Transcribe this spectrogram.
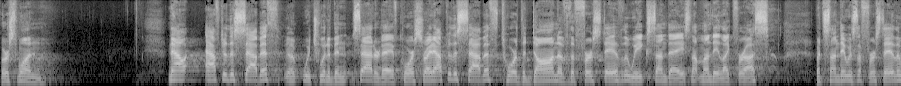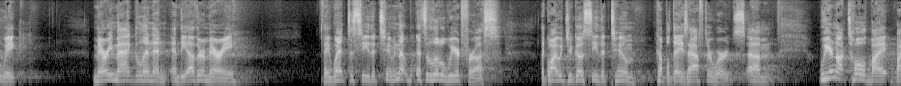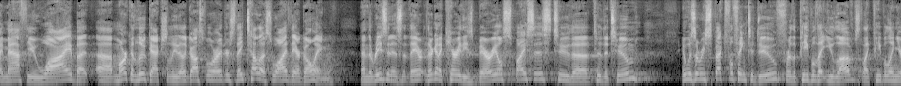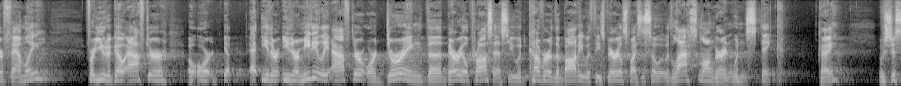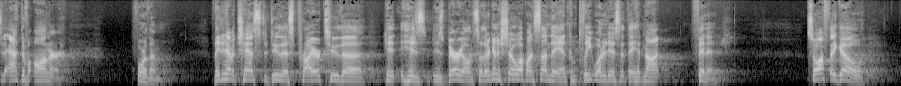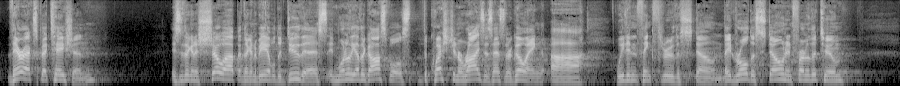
Verse 1. Now, after the Sabbath, uh, which would have been Saturday, of course, right after the Sabbath, toward the dawn of the first day of the week, Sunday, it's not Monday like for us, but Sunday was the first day of the week. Mary Magdalene and, and the other Mary, they went to see the tomb. And that, that's a little weird for us. Like, why would you go see the tomb a couple days afterwards? Um, we are not told by, by Matthew why, but uh, Mark and Luke, actually, the other gospel writers, they tell us why they're going. And the reason is that they're, they're going to carry these burial spices to the, to the tomb. It was a respectful thing to do for the people that you loved, like people in your family, for you to go after or, or either, either immediately after or during the burial process, you would cover the body with these burial spices so it would last longer and wouldn't stink. Okay? It was just an act of honor for them. They didn't have a chance to do this prior to the, his, his, his burial, and so they're going to show up on Sunday and complete what it is that they had not finished. So off they go. Their expectation is that they're going to show up and they're going to be able to do this. In one of the other gospels, the question arises as they're going, uh, we didn't think through the stone. They'd rolled a stone in front of the tomb,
